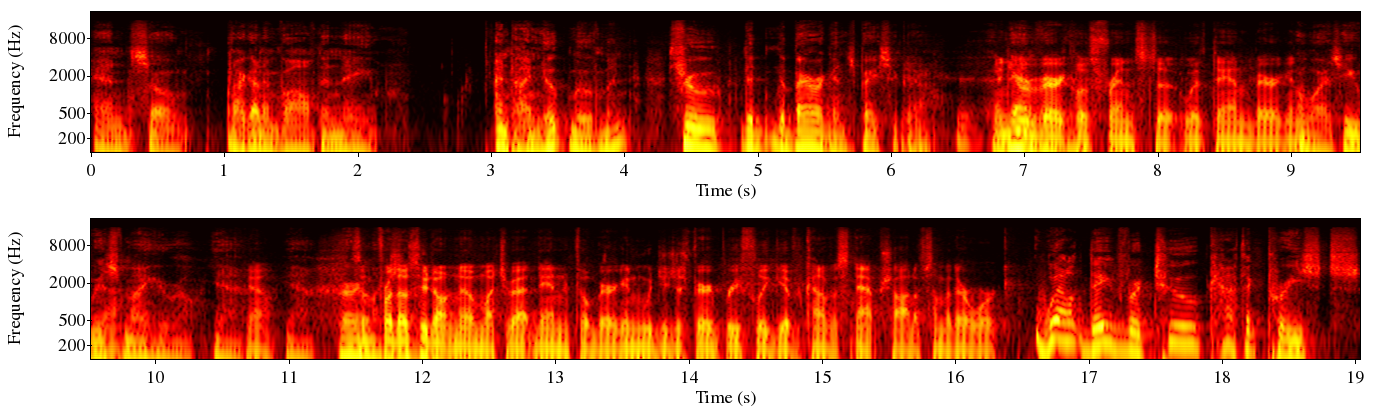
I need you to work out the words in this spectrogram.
And so I got involved in the anti-nuke movement through the the Berrigans, basically. Yeah. And Dan you were very close friends to with Dan Berrigan. I was. He was yeah. my hero. Yeah. Yeah. Yeah. Very so for those so. who don't know much about Dan and Phil Berrigan, would you just very briefly give kind of a snapshot of some of their work? Well, they were two Catholic priests.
